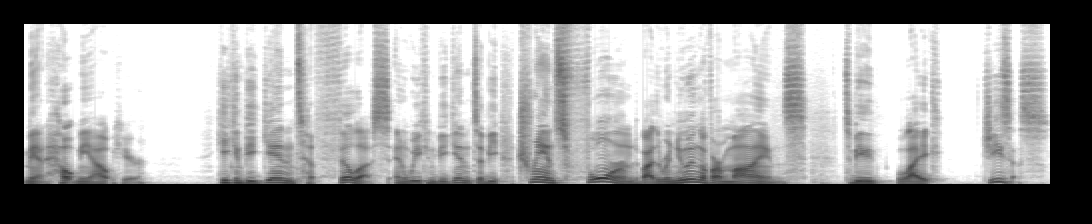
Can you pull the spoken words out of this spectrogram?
man, help me out here. He can begin to fill us and we can begin to be transformed by the renewing of our minds to be like Jesus.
